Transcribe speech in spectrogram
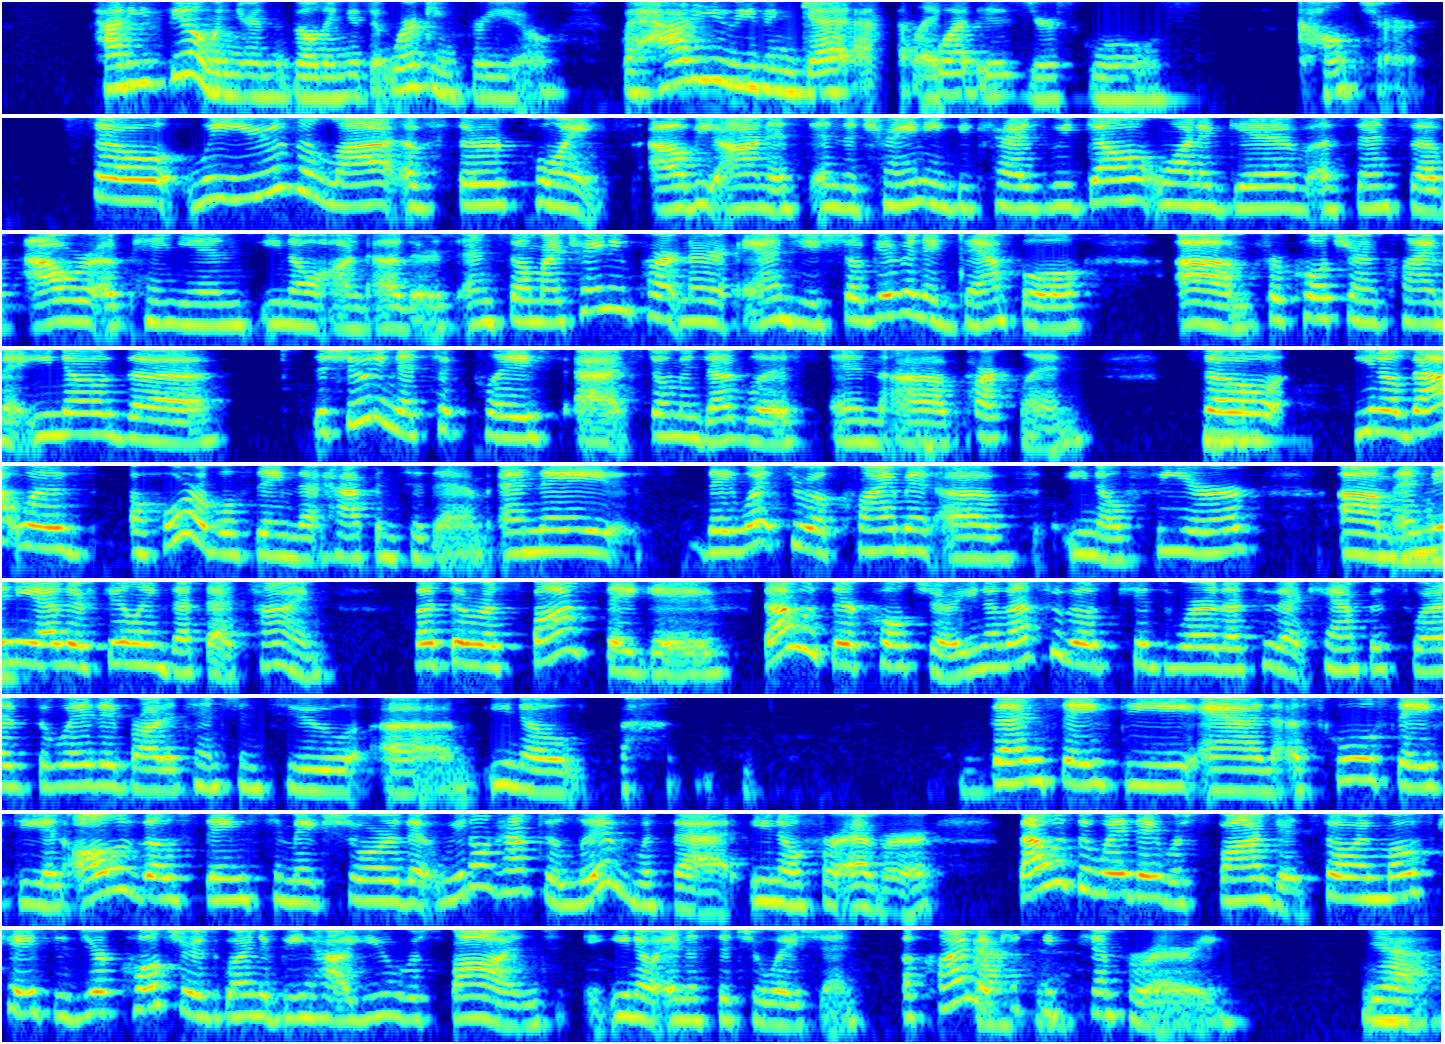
how do you feel when you're in the building? Is it working for you? But how do you even get at like, what is your school's culture? So we use a lot of third points, I'll be honest, in the training because we don't want to give a sense of our opinions, you know, on others. And so my training partner, Angie, she'll give an example um, for culture and climate. You know, the the shooting that took place at Stoneman Douglas in uh, Parkland. So, mm-hmm. you know, that was a horrible thing that happened to them. And they they went through a climate of, you know, fear um, mm-hmm. and many other feelings at that time. But the response they gave, that was their culture. You know, that's who those kids were. That's who that campus was. The way they brought attention to, um, you know, gun safety and a school safety and all of those things to make sure that we don't have to live with that, you know, forever. That was the way they responded. So in most cases, your culture is going to be how you respond, you know, in a situation. A climate gotcha. can be temporary. Yeah.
